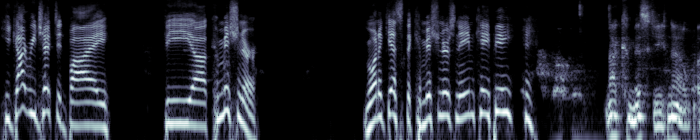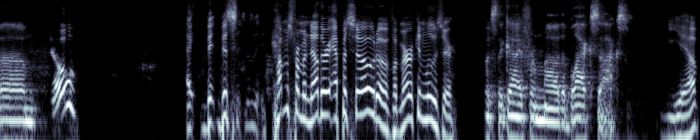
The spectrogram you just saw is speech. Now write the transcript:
he got rejected by the uh, commissioner. You want to guess the commissioner's name, KP? Not Comiskey, no. Um, no. I, th- this comes from another episode of American Loser. So it's the guy from uh, the Black Sox. Yep.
